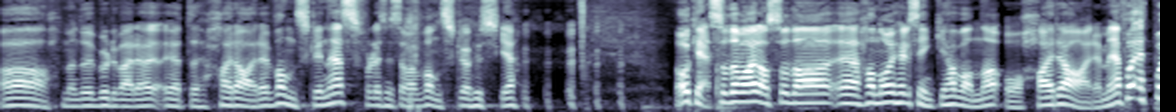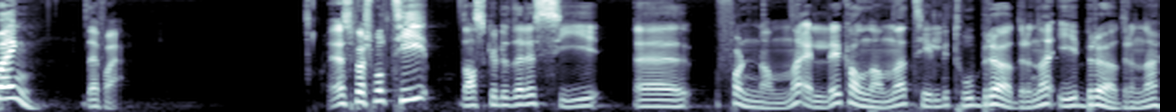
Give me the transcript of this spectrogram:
Åh, men det burde være hete Harare Vanskelignes, for det syns jeg var vanskelig å huske. Ok, Så det var altså da eh, Hanoi, Helsinki, Havanna og Harare. Men jeg får ett poeng. Det får jeg. Eh, Spørsmål ti. Da skulle dere si eh, fornavnet eller kallenavnet til de to brødrene i Brødrene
